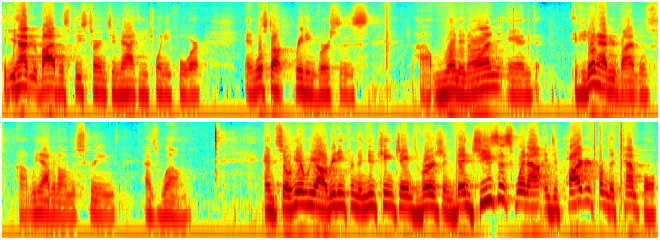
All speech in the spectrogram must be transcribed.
If you have your Bibles, please turn to Matthew 24. And we'll start reading verses uh, 1 and on. And if you don't have your Bibles, uh, we have it on the screen as well. And so here we are reading from the New King James Version. Then Jesus went out and departed from the temple,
